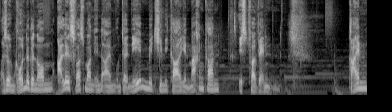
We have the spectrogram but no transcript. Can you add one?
Also im Grunde genommen alles, was man in einem Unternehmen mit Chemikalien machen kann, ist verwenden. Kein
